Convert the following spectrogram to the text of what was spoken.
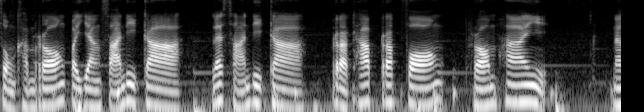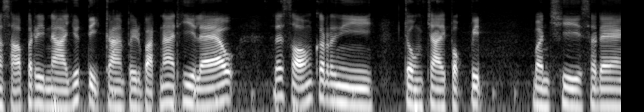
ส่งคำร้องไปยังศาลฎีกา และศาลฎีกา ประทับรับฟ้อง พร้อมให้ นางสาวปรินายุติการปฏิบัติหน้าที่แล้ว และ 2 กรณีจงใจปกปิด บัญชีแสดง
